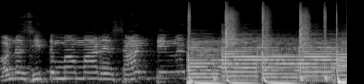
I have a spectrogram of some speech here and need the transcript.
અને શીતમાં મારે શાંતિ નથી.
